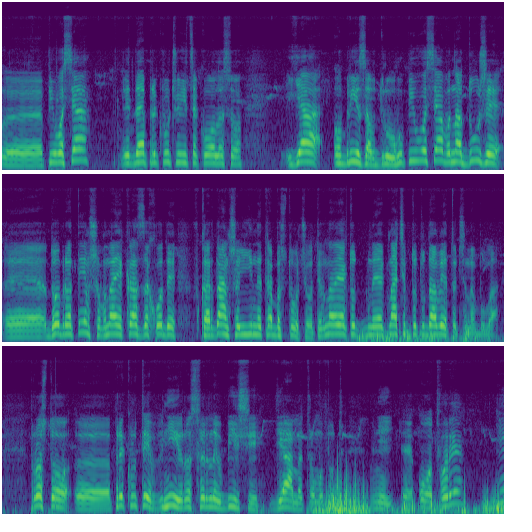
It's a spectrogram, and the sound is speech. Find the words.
е, півося, де прикручується колесо. Я обрізав другу півося, вона дуже е, добра тим, що вона якраз заходить в кардан, що її не треба сточувати. Вона як, тут, як начебто туди виточена була. Просто е, прикрутив, в ній розсверлив більші діаметром отут в ній е, отвори. І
